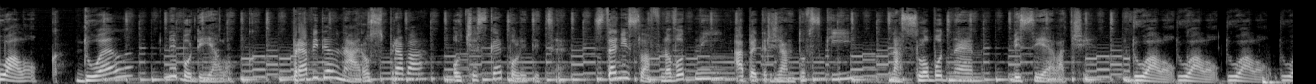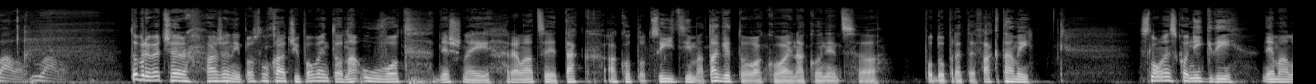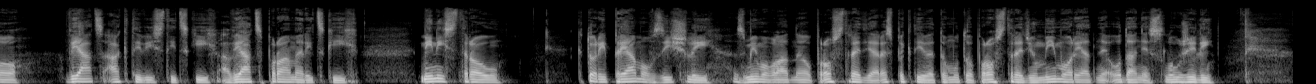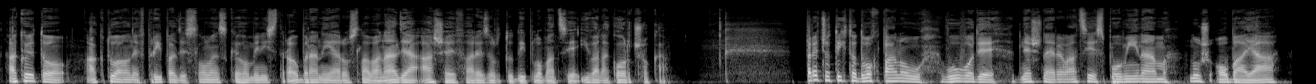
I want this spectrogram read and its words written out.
Dualog. Duel nebo dialog. Pravidelná rozprava o české politice. Stanislav Novotný a Petr Žantovský na Slobodném vysielači. Dualog. Dualog. Dualog. Dualog. Dualog. Dobrý večer, vážení poslucháči. Poviem to na úvod dnešnej relácie tak, ako to cítim a tak je to ako aj nakoniec eh, podopreté faktami. Slovensko nikdy nemalo viac aktivistických a viac proamerických ministrov, ktorí priamo vzýšli z mimovládneho prostredia, respektíve tomuto prostrediu mimoriadne odane slúžili ako je to aktuálne v prípade slovenského ministra obrany Jaroslava Nadia a šéfa rezortu diplomacie Ivana Korčoka. Prečo týchto dvoch pánov v úvode dnešnej relácie spomínam? Nuž obaja,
